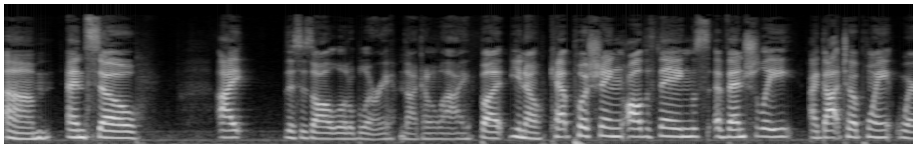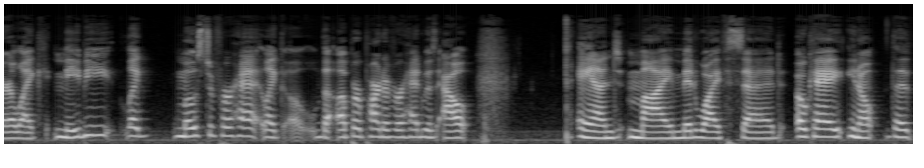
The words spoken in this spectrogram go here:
Um, and so I this is all a little blurry, I'm not gonna lie. But, you know, kept pushing all the things. Eventually I got to a point where like maybe like most of her head, like uh, the upper part of her head was out. And my midwife said, okay, you know, the,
